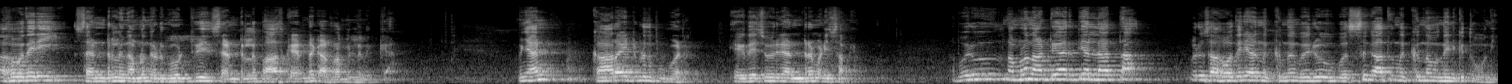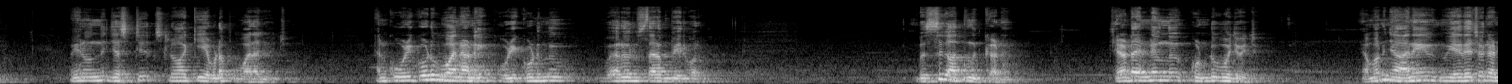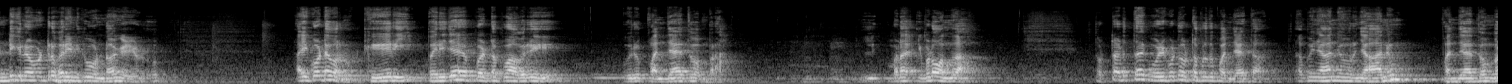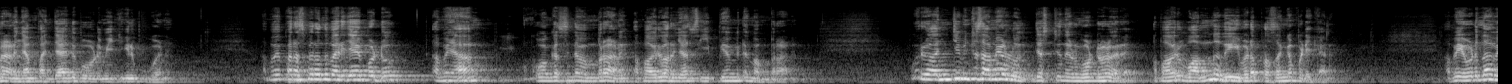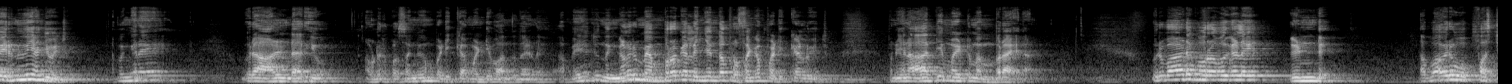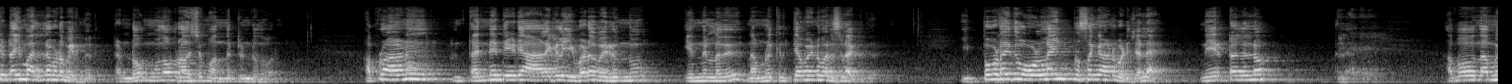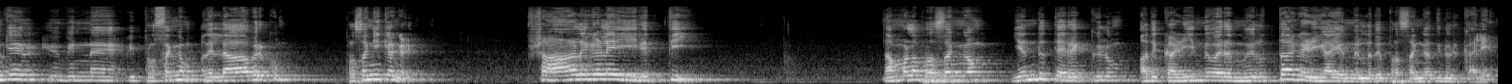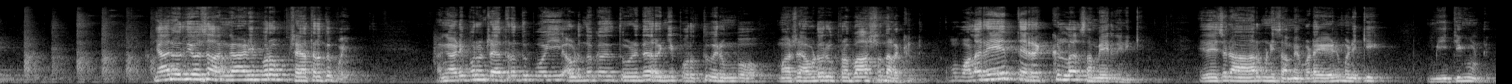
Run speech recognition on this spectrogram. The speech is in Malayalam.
സഹോദരി സെന്ററിൽ നമ്മൾ നെടുങ്കോട്ടി സെന്ററിൽ ഭാസ്കരന്റെ കടറ മുന്നിൽ നിൽക്കുക. അപ്പോൾ ഞാൻ കാറായിട്ട് ഇവിടുന്ന് പോവുകയാണ് ഏകദേശം ഒരു രണ്ടര മണി സമയം. അപ്പോൾ ഒരു നമ്മളെ നാട്ടുകാരത്തി അല്ലാത്ത ഒരു സഹോദരിയാണ് നിൽക്കുന്നത് ഒരു ബസ് കാത്ത് നിൽക്കുന്ന ഒന്ന് എനിക്ക് തോന്നി. ഒന്ന് ജസ്റ്റ് സ്ലോ ആക്കി എവിടെ പോകാനാണ് ചോദിച്ചു. ഞാൻ കോഴിക്കോട് പോകാനാണ് കോഴിക്കോട് നിന്ന് വേറൊരു സ്ഥലം പേര് പറഞ്ഞു. ബസ് കാത്ത് നിൽക്കുകയാണ്. ചേട്ടാ എന്നെ ഒന്ന് കൊണ്ടുപോയി ചോദിച്ചു. ഞാൻ പറഞ്ഞു ഞാൻ ഏകദേശം രണ്ട് കിലോമീറ്റർ വരെ എനിക്ക് കൊണ്ടുപോകാൻ കഴിയുള്ളൂ. ആയിക്കോട്ടെ പറഞ്ഞു. കയറി പരിചയപ്പെട്ടപ്പോൾ അവർ ഒരു പഞ്ചായത്ത് മെമ്പറാ. ഇവിടെ ഇവിടെ വന്നതാ. തൊട്ടടുത്ത കോഴിക്കോട് തൊട്ടപ്പുറത്ത് പഞ്ചായത്താണ് അപ്പോൾ ഞാൻ പറഞ്ഞു ഞാനും പഞ്ചായത്ത് മെമ്പറാണ്. ഞാൻ പഞ്ചായത്ത് ബോർഡ് മീറ്റിങ്ങിന് പോവുകയാണ് അപ്പോൾ പരസ്പരം ഒന്ന് പരിചയപ്പെട്ടു. അപ്പോൾ ഞാൻ കോൺഗ്രസിന്റെ മെമ്പറാണ്. അപ്പോൾ അവർ പറഞ്ഞു ഞാൻ സി പി എമ്മിന്റെ മെമ്പറാണ്. ഒരു അഞ്ച് മിനിറ്റ് സമയമുള്ളൂ ജസ്റ്റ് നെടുങ്കോട്ടൂർ വരെ. അപ്പോൾ അവർ വന്നത് ഇവിടെ പ്രസംഗം പഠിക്കാൻ. അപ്പോൾ എവിടുന്നാണ് വരുന്നത് ഞാൻ ചോദിച്ചു. അപ്പോൾ ഇങ്ങനെ ഒരാളുണ്ട് അറിയോ അവിടെ ഒരു പ്രസംഗം പഠിക്കാൻ വേണ്ടി വന്നതാണ്. അപ്പോൾ ചോദിച്ചു നിങ്ങളൊരു മെമ്പറൊക്കെ അല്ലെങ്കിൽ എന്താ പ്രസംഗം പഠിക്കാമെന്ന് ചോദിച്ചു. അപ്പം ഞാൻ ആദ്യമായിട്ട് മെമ്പറായതാണ് ഒരുപാട് കുറവുകൾ ഉണ്ട്. അപ്പോൾ അവർ ഫസ്റ്റ് ടൈം അല്ല ഇവിടെ വരുന്നത്. രണ്ടോ മൂന്നോ പ്രാവശ്യം വന്നിട്ടുണ്ടെന്ന് പറഞ്ഞു. അപ്പോഴാണ് തന്നെ തേടിയ ആളുകൾ ഇവിടെ വരുന്നു എന്നുള്ളത് നമ്മൾ കൃത്യമായിട്ട് മനസ്സിലാക്കുന്നത്. ഇപ്പോൾ ഇവിടെ ഇത് ഓൺലൈൻ പ്രസംഗമാണ് പഠിച്ചത് അല്ലേ? നേരിട്ടല്ലല്ലോ? അല്ല? അപ്പോൾ നമുക്ക് പിന്നെ ഈ പ്രസംഗം അതെല്ലാവർക്കും പ്രസംഗിക്കാൻ കഴിയും. പക്ഷെ ആളുകളെ ഇരുത്തി നമ്മളെ പ്രസംഗം എന്ത് തിരക്കിലും അത് കഴിയുന്നവരെ നിർത്താൻ കഴിയുക എന്നുള്ളത് പ്രസംഗത്തിന്റെ ഒരു കലയാണ്. ഞാനൊരു ദിവസം അങ്ങാടിപ്പുറം ക്ഷേത്രത്തിൽ പോയി. അങ്ങാടിപ്പുറം ക്ഷേത്രത്തിൽ പോയി അവിടെ നിന്നൊക്കെ തൊഴുതിറങ്ങി പുറത്ത് വരുമ്പോൾ മാഷെ അവിടെ ഒരു പ്രഭാഷണം നടക്കുന്നുണ്ട്. അപ്പോൾ വളരെ തിരക്കുള്ള സമയമായിരുന്നു എനിക്ക്. ഏകദേശം ഒരു ആറ് മണി സമയം ഇവിടെ ഏഴ് മണിക്ക് മീറ്റിംഗും ഉണ്ട്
